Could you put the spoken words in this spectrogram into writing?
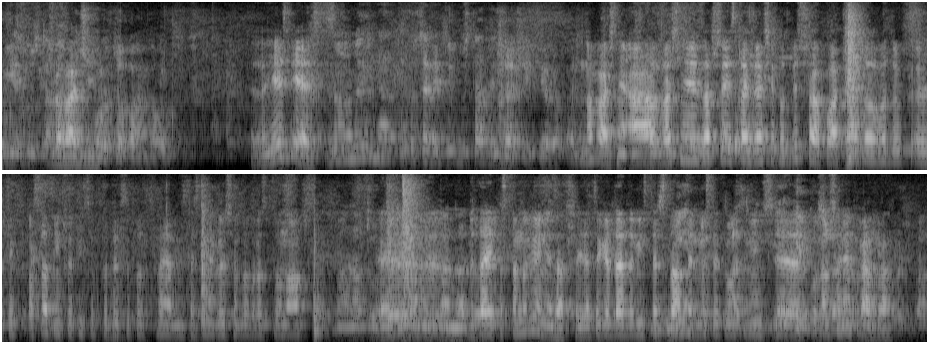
no, jest prowadzi. paszportowa, no. Jest, jest. No, no i na podstawie tej ustawy trzeba się kierować. No właśnie, a właśnie zawsze jest tak, że jak się podwyższa opłatę, to według e, tych ostatnich przepisów kodeksu postępowania administracyjnego się po prostu no, e, wydaje postanowienie zawsze. I Dlatego daję do ministerstwa Nie, ten wniosek o ale usunięcie jakie naruszenia prawa. proszę pana?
